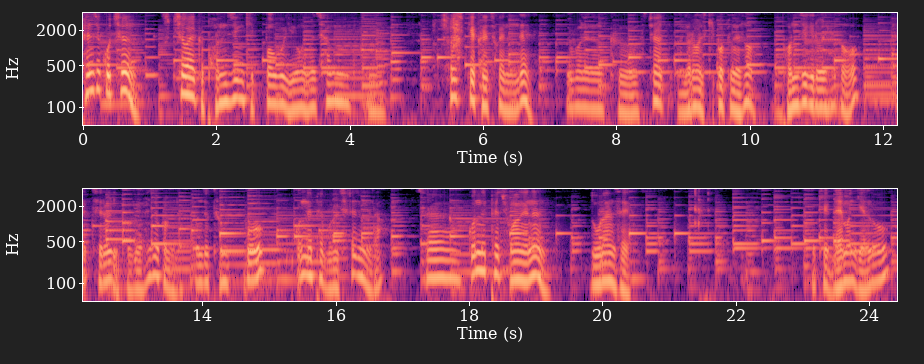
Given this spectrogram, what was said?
팬지꽃은 수채화의 그 번진 기법을 이용하면 참 음, 손쉽게 그릴 수가 있는데 이번에는 그 수채화 여러가지 기법 중에서 번지기를 해서 색칠을 이쁘게 해줄 겁니다. 먼저 듬뿍 꽃잎에 물을 칠해줍니다. 자 꽃잎의 중앙에는 노란색 이렇게 lemon yellow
